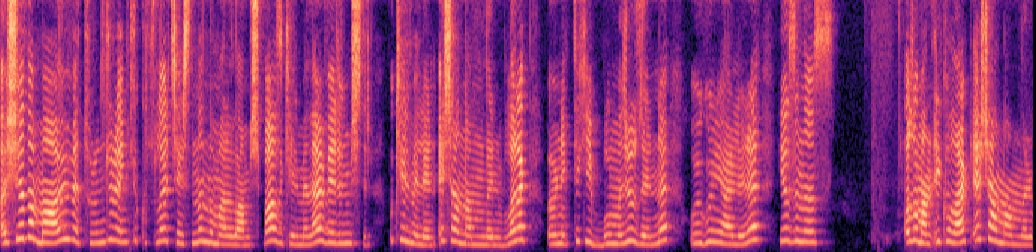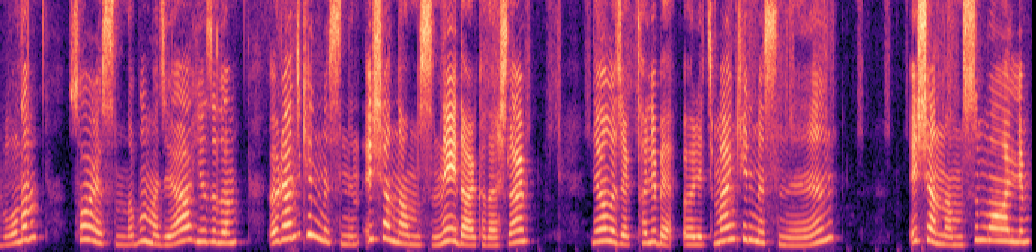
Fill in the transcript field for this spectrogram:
Aşağıda mavi ve turuncu renkli kutular içerisinde numaralanmış bazı kelimeler verilmiştir. Bu kelimelerin eş anlamlılarını bularak örnekteki bulmaca üzerine uygun yerlere yazınız. O zaman ilk olarak eş anlamları bulalım. Sonrasında bulmacaya yazalım. Öğrenci kelimesinin eş anlamlısı neydi arkadaşlar? Ne olacak? Talebe, öğretmen kelimesinin eş anlamlısı muallim.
